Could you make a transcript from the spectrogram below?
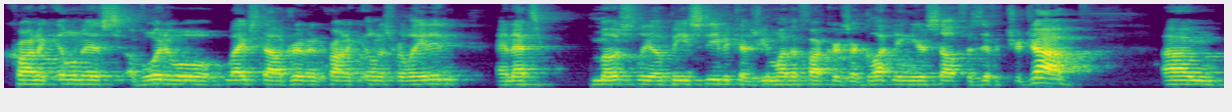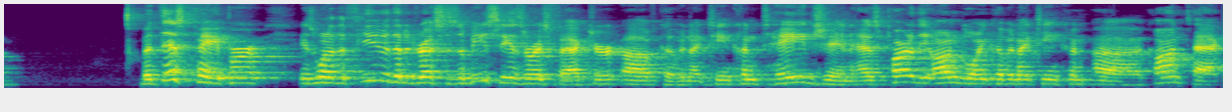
chronic illness, avoidable lifestyle driven chronic illness related. And that's mostly obesity because you motherfuckers are gluttoning yourself as if it's your job. Um, but this paper is one of the few that addresses obesity as a risk factor of COVID 19 contagion as part of the ongoing COVID 19 con- uh, contact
